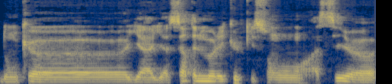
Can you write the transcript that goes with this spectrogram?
Donc euh, il y, a, y, a, certaines molécules qui sont assez euh,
